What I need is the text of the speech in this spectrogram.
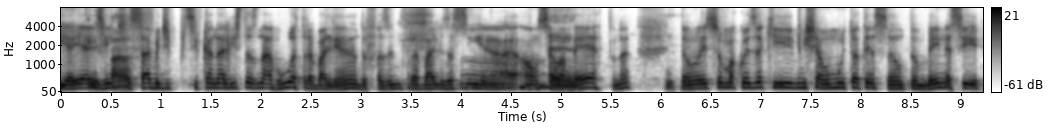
E aí a gente espaço. sabe de psicanalistas na rua trabalhando, fazendo trabalhos assim uhum. a, a, um céu é. aberto, né? Então isso é uma coisa que me chamou muito a atenção também nesse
